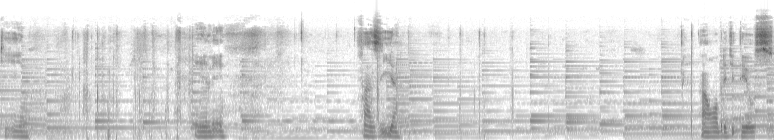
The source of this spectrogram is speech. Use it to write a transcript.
Que ele fazia a obra de Deus.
